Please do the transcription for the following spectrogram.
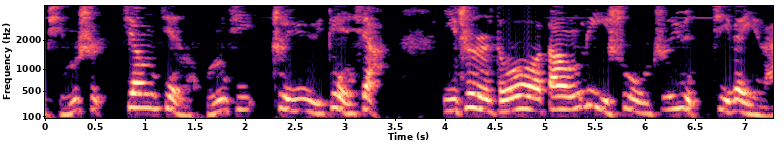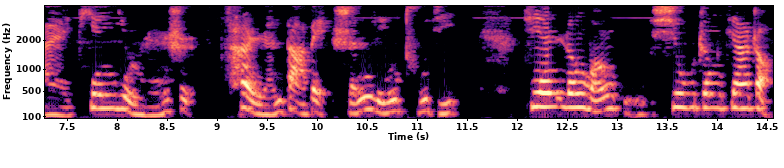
平氏，将见鸿基，至于殿下，以至得当立树之运。继位以来，天应人事，灿然大备，神灵图集，兼仍王古，修征家诏，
